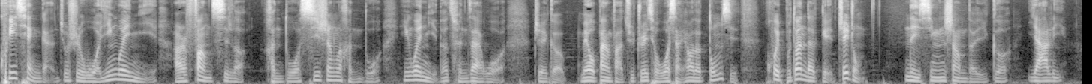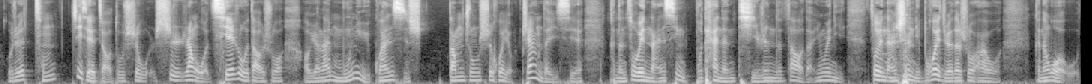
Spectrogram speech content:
亏欠感，就是我因为你而放弃了。很多牺牲了很多，因为你的存在，我这个没有办法去追求我想要的东西，会不断的给这种内心上的一个压力。我觉得从这些角度是我是让我切入到说，哦，原来母女关系是当中是会有这样的一些可能作为男性不太能体认得到的，因为你作为男生，你不会觉得说 啊我。可能我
